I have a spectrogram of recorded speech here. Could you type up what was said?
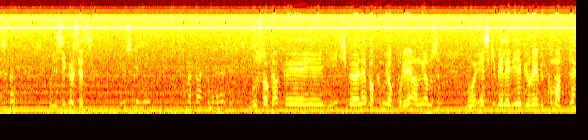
karşıdan Hulusi Gürses. Hulusi Bey bu sokakta hakkında neler söyleyeceksiniz? Bu sokak eee, hiç böyle bakım yok buraya anlıyor musun? Bu eski belediye buraya bir kum attı.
